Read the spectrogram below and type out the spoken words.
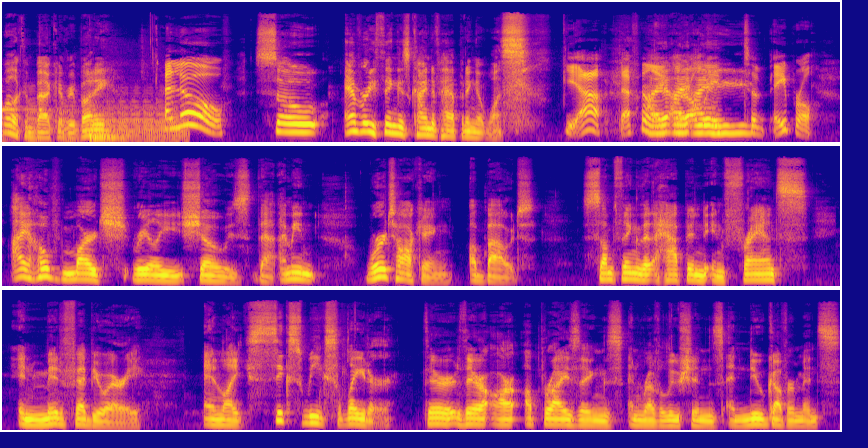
Welcome back, everybody. Hello. So, everything is kind of happening at once. Yeah, definitely. I- I- I- to April. I hope March really shows that. I mean, we're talking about something that happened in France in mid-February, and like six weeks later, there there are uprisings and revolutions and new governments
